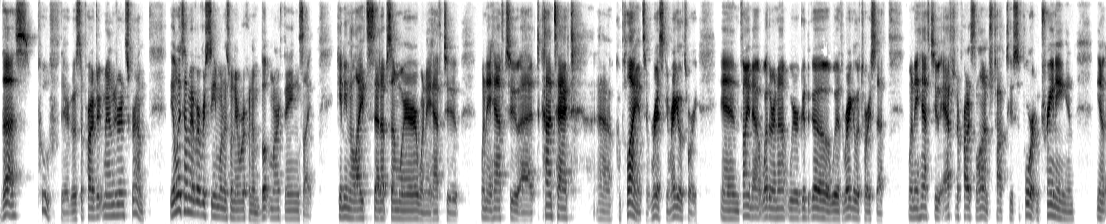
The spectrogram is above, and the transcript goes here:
Thus, poof, there goes the project manager in Scrum. The only time I've ever seen one is when they're working on bookmark things like getting the lights set up somewhere when they have to when they have to, uh, contact uh, compliance and risk and regulatory and find out whether or not we're good to go with regulatory stuff when they have to after the product's launch talk to support and training and you know,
